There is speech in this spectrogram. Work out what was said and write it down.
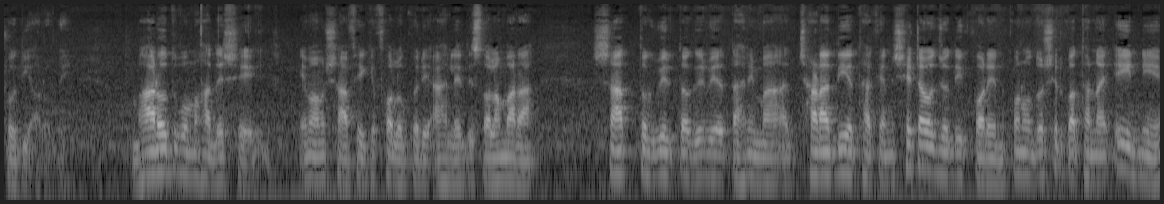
সৌদি আরবে। ভারত উপমহাদেশে ইমাম শাফিকে ফলো করে আহলেদি সলামারা সাত তকবির তকবির তাহরিমা ছাড়া দিয়ে থাকেন, সেটাও যদি করেন, কোনো দোষের কথা নয়। এই নিয়ে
